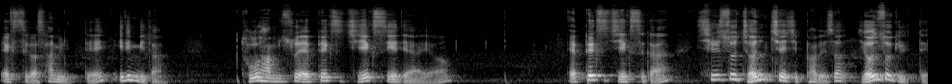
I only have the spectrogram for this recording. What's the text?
x가 3일 때 1입니다. 두 함수 fx gx에 대하여 fx gx가 실수 전체 집합에서 연속일 때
